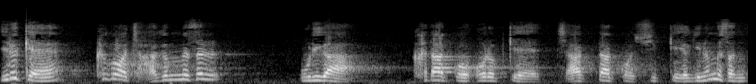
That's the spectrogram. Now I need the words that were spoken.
이렇게 크고 작은 것을 우리가 크다고 어렵게 작다고 쉽게 여기는 것은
